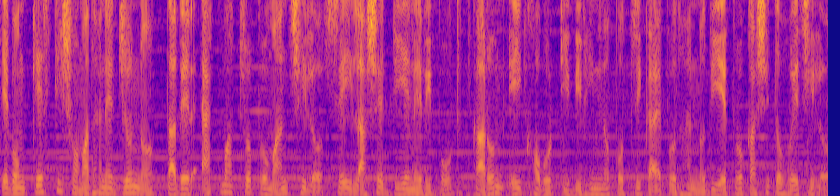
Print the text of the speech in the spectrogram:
এবং কেসটি সমাধানের জন্য তাদের একমাত্র প্রমাণ ছিল সেই লাশের ডিএনএ রিপোর্ট, কারণ এই খবরটি বিভিন্ন পত্রিকায় প্রাধান্য দিয়ে প্রকাশিত হয়েছিল।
